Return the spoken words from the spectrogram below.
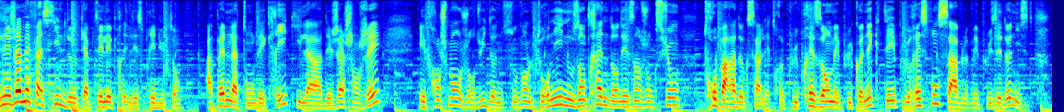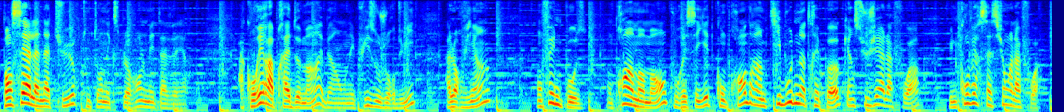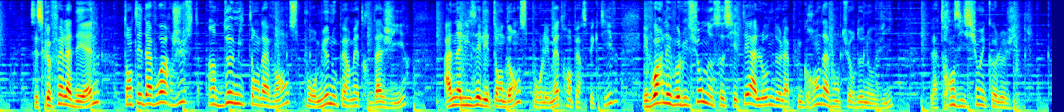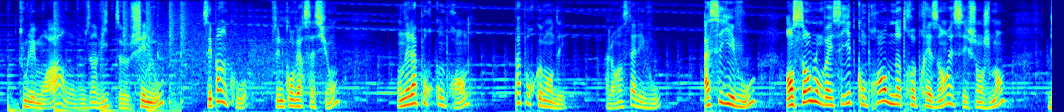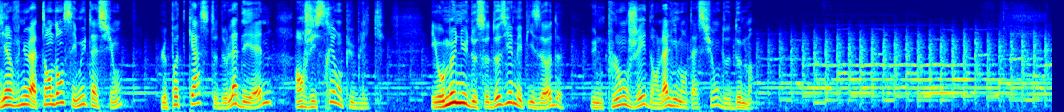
Il n'est jamais facile de capter l'esprit du temps. À peine l'a-t-on décrit qu'il a déjà changé, et franchement aujourd'hui donne souvent le tournis, nous entraîne dans des injonctions trop paradoxales, être plus présent mais plus connecté, plus responsable mais plus hédoniste, penser à la nature tout en explorant le métavers. À courir après demain, eh bien, on épuise aujourd'hui, alors viens, on fait une pause, on prend un moment pour essayer de comprendre un petit bout de notre époque, un sujet à la fois, une conversation à la fois. C'est ce que fait l'ADN, tenter d'avoir juste un demi-temps d'avance pour mieux nous permettre d'agir, analyser les tendances pour les mettre en perspective et voir l'évolution de nos sociétés à l'aune de la plus grande aventure de nos vies, la transition écologique. Tous les mois, on vous invite chez nous. C'est pas un cours, c'est une conversation. On est là pour comprendre, pas pour commander. Alors installez-vous, asseyez-vous. Ensemble, on va essayer de comprendre notre présent et ses changements. Bienvenue à Tendance et Mutation, le podcast de l'ADN enregistré en public. Et au menu de ce deuxième épisode, une plongée dans l'alimentation de demain.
